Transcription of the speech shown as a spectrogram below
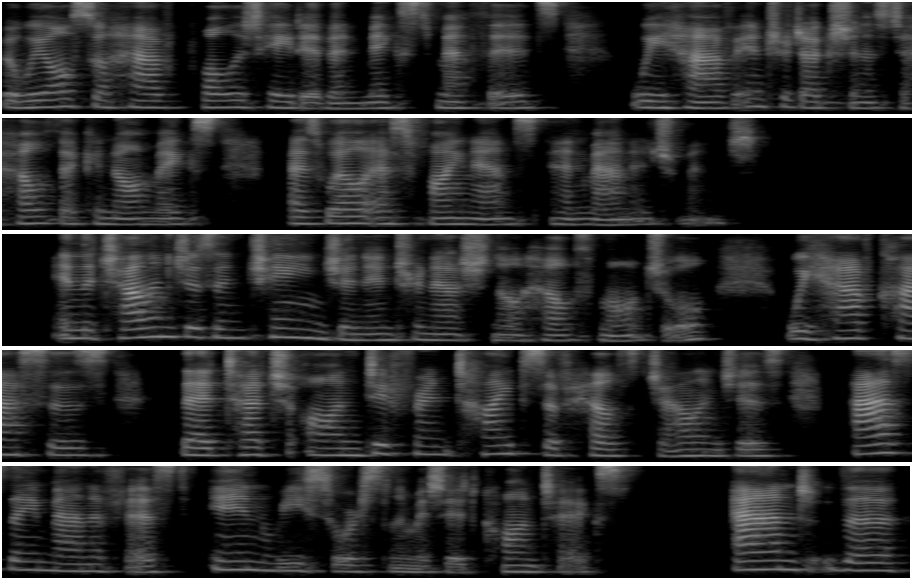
but we also have qualitative and mixed methods. We have introductions to health economics, as well as finance and management. In the Challenges and Change in International Health module, we have classes that touch on different types of health challenges as they manifest in resource limited contexts and the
